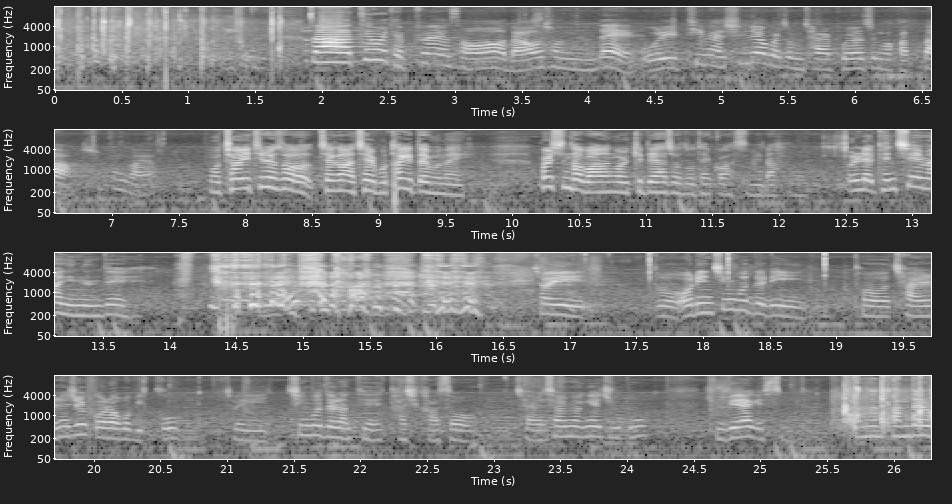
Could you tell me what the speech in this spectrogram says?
자, 팀을 대표해서 나오셨는데 우리 팀의 실력을 좀 잘 보여준 것 같다 싶은가요? 뭐 저희 팀에서 제가 제일 못하기 때문에 훨씬 더 많은 걸 기대하셔도 될 것 같습니다. 원래 벤치에만 있는데 저희 또 어린 친구들이 더 잘 해줄 거라고 믿고 저희 친구들한테 다시 가서 잘 설명해주고 준비해야겠습니다. 저는 반대로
